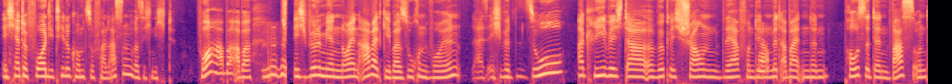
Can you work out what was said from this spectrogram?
ich hätte vor, die Telekom zu verlassen, was ich nicht vorhabe, aber ich würde mir einen neuen Arbeitgeber suchen wollen. Also ich würde so akribisch da äh, wirklich schauen, wer von den ja. Mitarbeitenden postet denn was und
